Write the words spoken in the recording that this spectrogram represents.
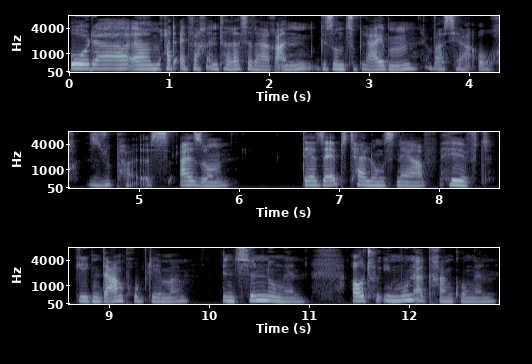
oder ähm, hat einfach Interesse daran, gesund zu bleiben, was ja auch super ist. Also, der Selbstheilungsnerv hilft gegen Darmprobleme, Entzündungen, Autoimmunerkrankungen,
